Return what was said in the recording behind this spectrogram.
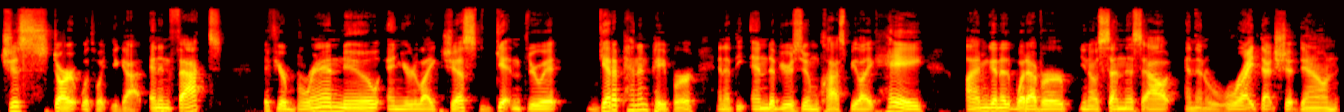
just start with what you got. And in fact, if you're brand new and you're like just getting through it, get a pen and paper and at the end of your Zoom class be like, "Hey, I'm going to whatever, you know, send this out and then write that shit down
